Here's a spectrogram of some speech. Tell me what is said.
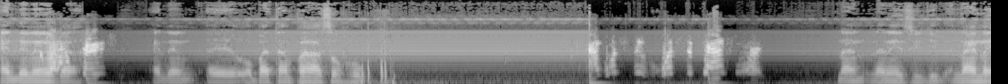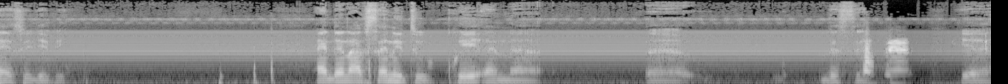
And then another, Okay. and then uh, Obatampa House of Hope. And what's the, what's the password? Nine, nine is VJB. Nine, nine is And then I've sent it to Kwe and uh, uh, this thing. Okay. Yeah.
